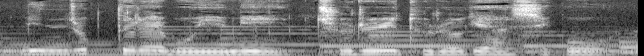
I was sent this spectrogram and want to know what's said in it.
민족들의 모임이 주를 두르게 하시고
